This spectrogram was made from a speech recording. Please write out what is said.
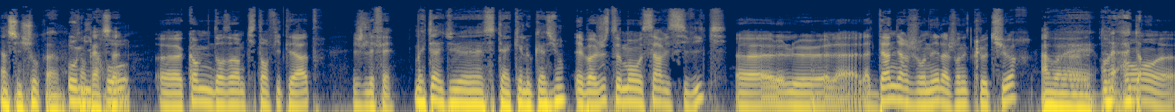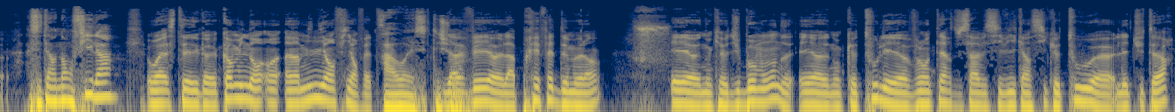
Ah, c'est chaud quand même. au 100 micro, personnes. euh, comme dans un petit amphithéâtre. Je l'ai fait. Mais euh, c'était à quelle occasion? Et ben justement au service civique, euh, le, la, la dernière journée, la journée de clôture. Ah ouais. euh, devant, euh, C'était en amphi là? Ouais, c'était euh, comme une, un, un mini amphi en fait. Ah ouais, c'était Il y chaud. avait la préfète de Melun et euh, donc il y avait du beau monde et euh, donc euh, tous les euh, volontaires du service civique ainsi que tous euh, les tuteurs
